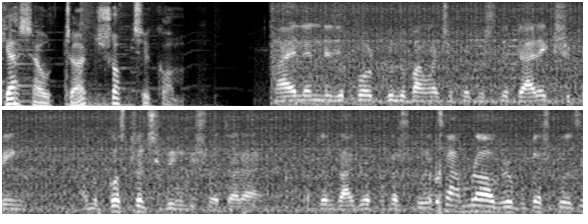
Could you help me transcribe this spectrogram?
ক্যাশ আউট চার্জ সবচেয়ে কম। থাইল্যান্ডের যে পোর্টগুলো বাংলাদেশের পোর্টের সাথে ডাইরেক্ট শিপিং এবং কোস্টাল শিপিং বিষয়ে তারা অত্যন্ত আগ্রহ প্রকাশ করেছে আমরাও আগ্রহ প্রকাশ করেছি।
